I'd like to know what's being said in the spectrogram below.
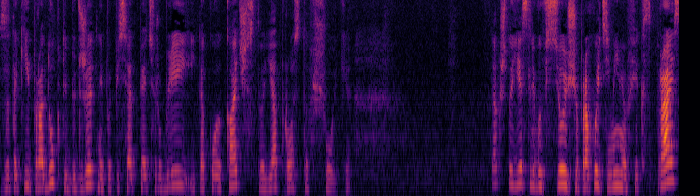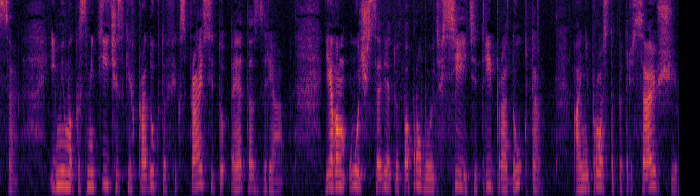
За такие продукты бюджетные по 55 рублей и такое качество я просто в шоке. Так что если вы все еще проходите мимо Fix Price а и мимо косметических продуктов в Fix Price е, то это зря. Я вам очень советую попробовать все эти три продукта. Они просто потрясающие.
